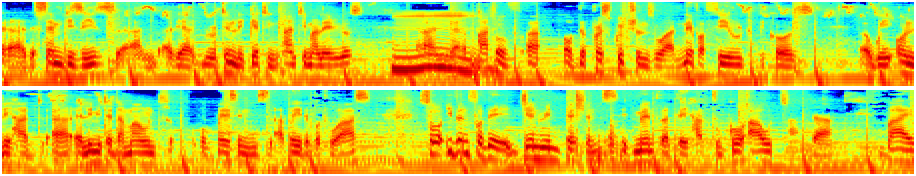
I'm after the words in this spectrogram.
uh, the same disease and they are routinely getting anti-malarials. And uh, part of uh, of the prescriptions were never filled because we only had uh, a limited amount of medicines available to us so even for the genuine patients it meant that they had to go out and uh, buy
